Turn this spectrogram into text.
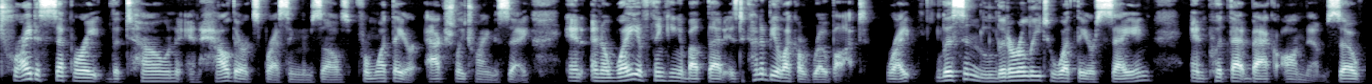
try to separate the tone and how they're expressing themselves from what they are actually trying to say. And, and a way of thinking about that is to kind of be like a robot right? Listen literally to what they are saying and put that back on them. So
